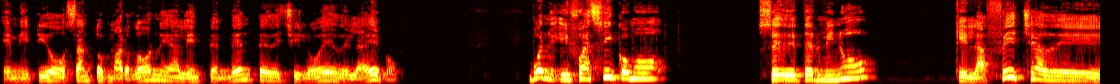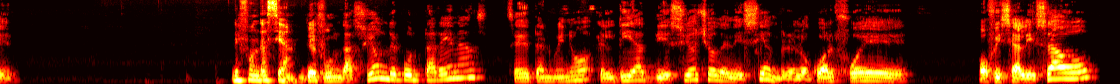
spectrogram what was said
emitió Santos Mardone al intendente de Chiloé de la época. Bueno, y fue así como se determinó que la fecha de, de fundación. De fundación de Punta Arenas se determinó el día 18 de diciembre, lo cual fue oficializado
